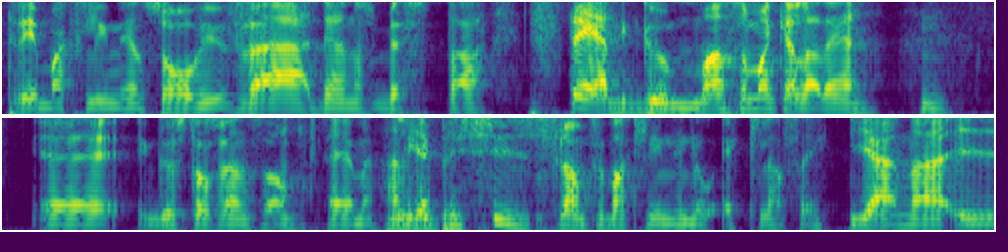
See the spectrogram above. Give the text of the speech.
trebackslinjen så har vi världens bästa städgumma som man kallar det. Eh, Gustav Svensson. Jajamän. Han ligger Ja. precis framför backlinjen och äcklar sig. Gärna i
